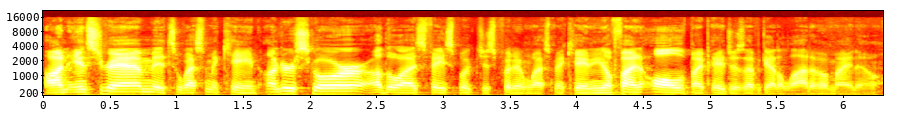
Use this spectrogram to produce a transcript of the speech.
on Instagram, it's Wes McCain underscore. Otherwise, Facebook, just put in Wes McCain, and you'll find all of my pages. I've got a lot of them. I know.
